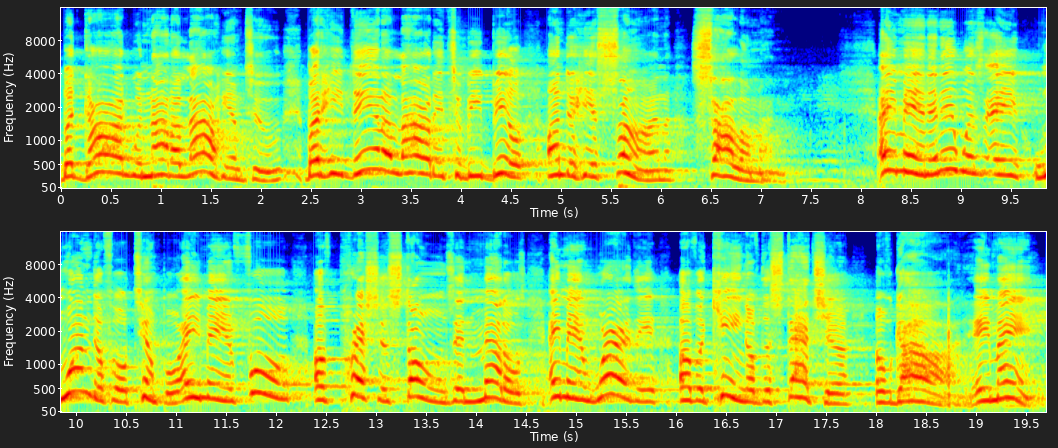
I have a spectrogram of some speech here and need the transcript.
but God would not allow him to. But he then allowed it to be built under his son, Solomon. Amen. And it was a wonderful temple. Amen. Full of precious stones and metals. Amen. Worthy of a king of the stature of God. Amen.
